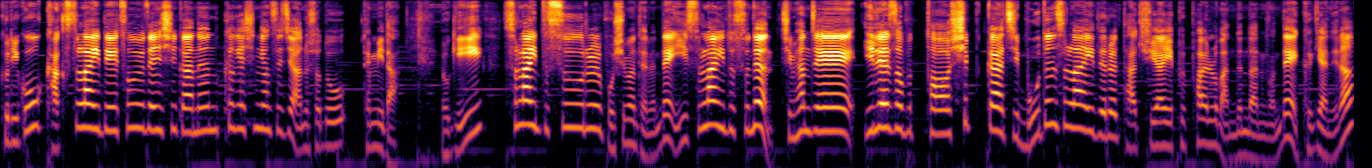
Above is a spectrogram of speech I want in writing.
그리고 각 슬라이드에 소요된 시간은 크게 신경 쓰지 않으셔도 됩니다. 여기 슬라이드 수를 보시면 되는데 이 슬라이드 수는 지금 현재 1에서부터 10까지 모든 슬라이드를 다 GIF 파일로 만든다는 건데 그게 아니라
